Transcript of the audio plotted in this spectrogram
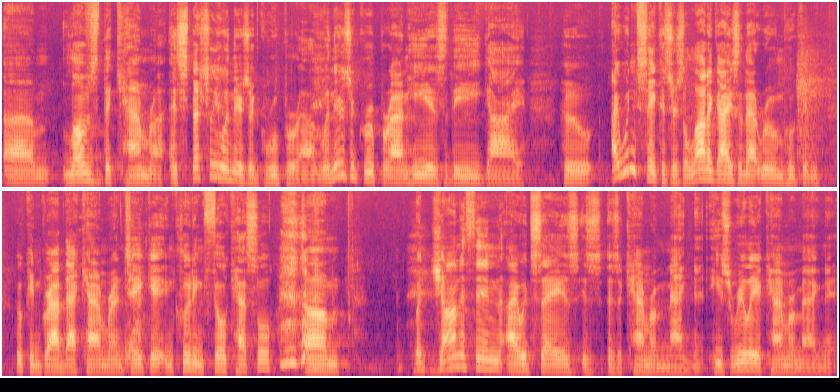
um, loves the camera, especially when there's a group around. When there's a group around, he is the guy who I wouldn't say because there's a lot of guys in that room who can who can grab that camera and Yeah. take it, including Phil Kessel. Um, but Jonathan, I would say, is, is, is a camera magnet. He's really a camera magnet.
